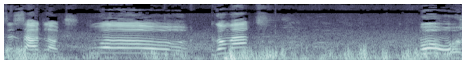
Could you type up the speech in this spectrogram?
this is how it looks. Whoa! Go, Max. Whoa!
